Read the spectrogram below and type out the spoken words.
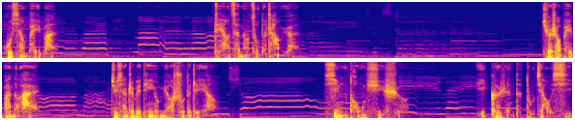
互相陪伴，这样才能走得长远。缺少陪伴的爱，就像这位听友描述的这样，形同虚设，一个人的独角戏。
